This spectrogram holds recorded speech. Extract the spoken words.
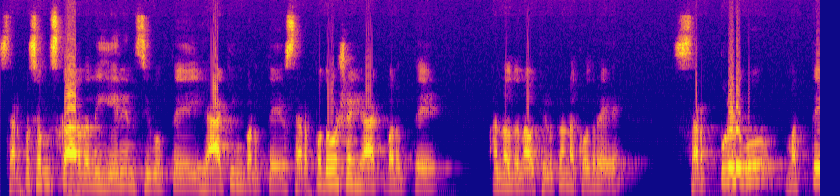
ಸರ್ಪ ಸಂಸ್ಕಾರದಲ್ಲಿ ಏನೇನು ಸಿಗುತ್ತೆ ಹ್ಯಾಕಿಂಗ್ ಬರುತ್ತೆ, ಸರ್ಪದೋಷ ಹ್ಯಾಕ್ ಬರುತ್ತೆ ಅನ್ನೋದು ನಾವು ತಿಳ್ಕೊಳಕ್ಕೆ ಹೋದರೆ ಸರ್ಪಗಳಿಗೂ ಮತ್ತು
